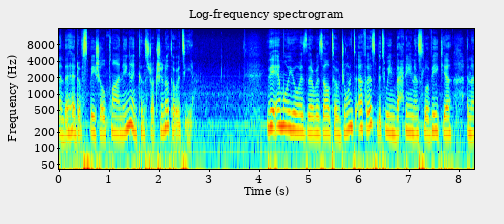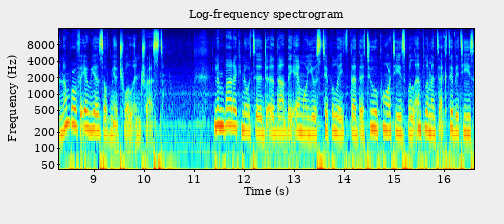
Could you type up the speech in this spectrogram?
and the Head of Spatial Planning and Construction Authority. The MOU is the result of joint efforts between Bahrain and Slovakia in a number of areas of mutual interest. Al Mbarak noted that the MOU stipulates that the two parties will implement activities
